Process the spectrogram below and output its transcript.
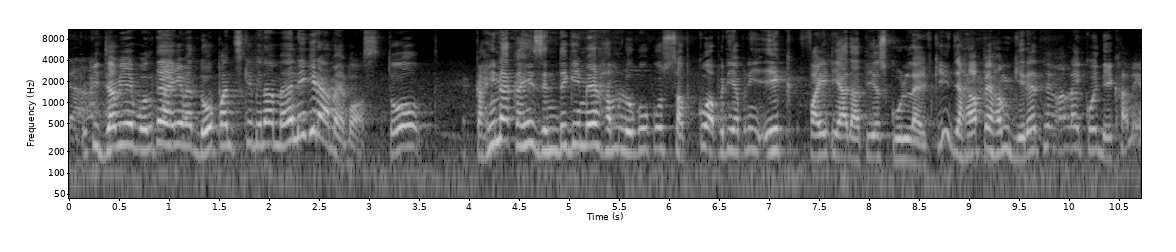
क्योंकि जब ये बोलते हैं कि मैं दो पंच के बिना मैं नहीं गिरा मैं बॉस तो कहीं ना कहीं ज़िंदगी में हम लोगों को सबको अपनी अपनी एक फाइट याद आती है स्कूल लाइफ की, जहाँ पे हम गिरे थे और लाइक कोई देखा नहीं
